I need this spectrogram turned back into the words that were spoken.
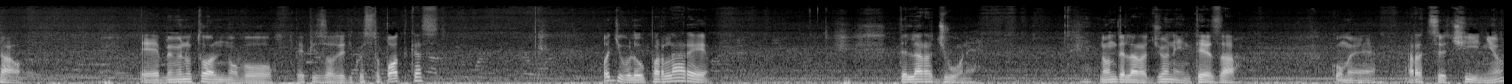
Ciao e benvenuto al nuovo episodio di questo podcast. Oggi volevo parlare della ragione, non della ragione intesa come raziocinio,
